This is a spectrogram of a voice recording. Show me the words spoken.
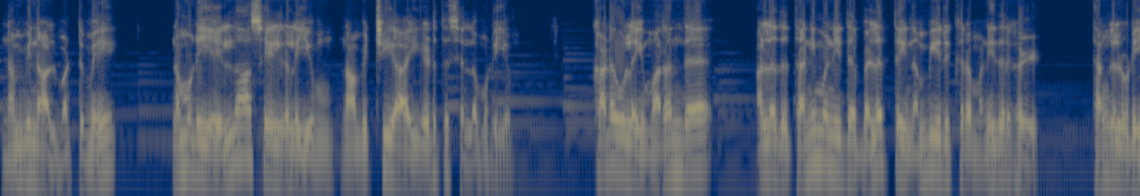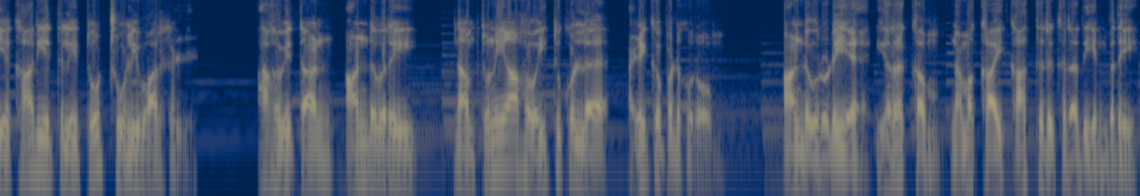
நம்பினால் மட்டுமே நம்முடைய எல்லா செயல்களையும் நாம் வெற்றியாய் எடுத்து செல்ல முடியும். கடவுளை மறந்த அல்லது தனிமனித பலத்தை நம்பியிருக்கிற மனிதர்கள் தங்களுடைய காரியத்திலே தோற்று ஒளிவார்கள். ஆகவே தான் ஆண்டவரை நாம் துணையாக வைத்துக்கொள்ள அழைக்கப்படுகிறோம். ஆண்டவருடைய இரக்கம் நமக்காய் காத்திருக்கிறது என்பதை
